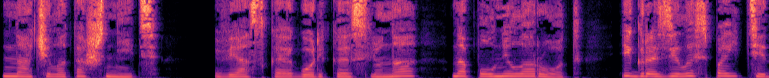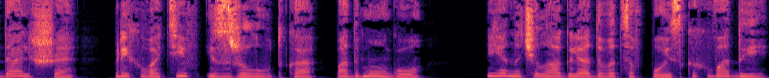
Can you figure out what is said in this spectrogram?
начало тошнить. Вязкая горькая слюна наполнила рот и грозилась пойти дальше, прихватив из желудка подмогу. Я начала оглядываться в поисках воды,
